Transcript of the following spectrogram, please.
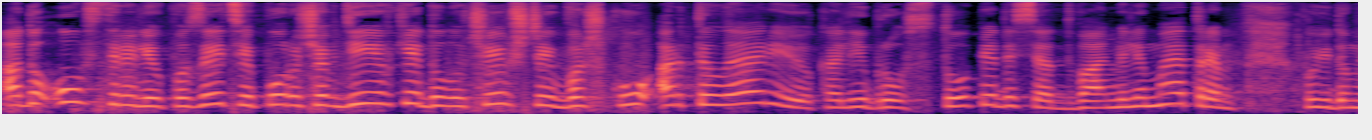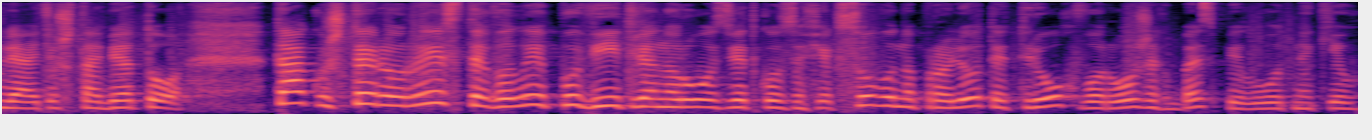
А до обстрілів позиції поруч Авдіївки долучив ще й важку артилерію калібру 152 мм, повідомляють у штабі АТО. Також терористи вели повітряну розвідку. Зафіксовано прольоти трьох ворожих безпілотників.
